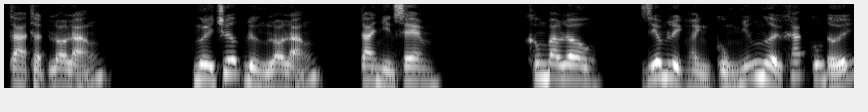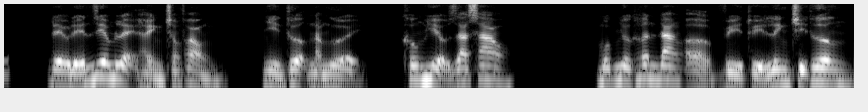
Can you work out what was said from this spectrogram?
ta thật lo lắng. Ngươi trước đừng lo lắng, ta nhìn xem. Không bao lâu, Diêm Lịch Hành cùng những người khác cũng tới, đều đến Diêm Lệ Hành trong phòng, nhìn thượng nằm người, không hiểu ra sao. Mục Nhược Hân đang ở vì Thủy Linh trị thương,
